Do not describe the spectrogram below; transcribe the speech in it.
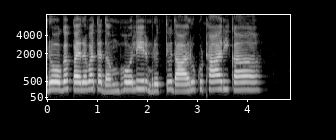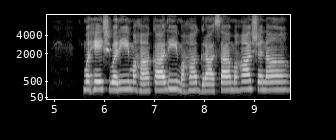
रोगपर्वतदम्भोलिर्मृत्युदारुकुठारिका। महेश्वरी महाकाली महाग्रासा महाशना।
